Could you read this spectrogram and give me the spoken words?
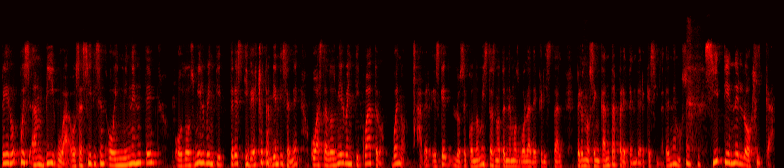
pero pues ambigua, o sea, sí dicen o inminente o 2023, y de hecho también dicen, ¿eh? o hasta 2024. Bueno, a ver, es que los economistas no tenemos bola de cristal, pero nos encanta pretender que sí la tenemos. Sí tiene lógica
